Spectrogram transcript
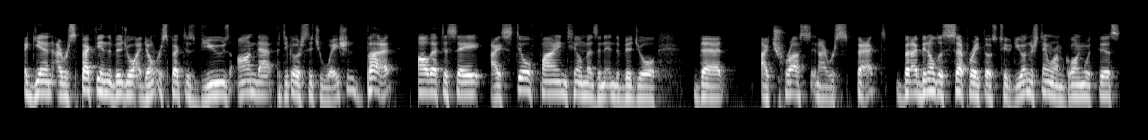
again, I respect the individual. I don't respect his views on that particular situation, but all that to say, I still find him as an individual that I trust and I respect, but I've been able to separate those two. Do you understand where I'm going with this?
